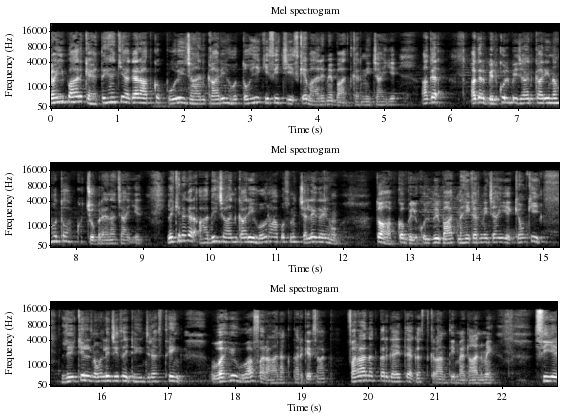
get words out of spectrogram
कई बार कहते हैं कि अगर आपको पूरी जानकारी हो तो ही किसी चीज़ के बारे में बात करनी चाहिए। अगर अगर बिल्कुल भी जानकारी ना हो तो आपको चुप रहना चाहिए। लेकिन अगर आधी जानकारी हो और आप उसमें चले गए हों तो आपको बिल्कुल भी बात नहीं करनी चाहिए, क्योंकि little knowledge is a dangerous thing वही हुआ फरहान अख्तर के साथ। फरहान अख्तर गए थे अगस्त क्रांति मैदान में। सी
